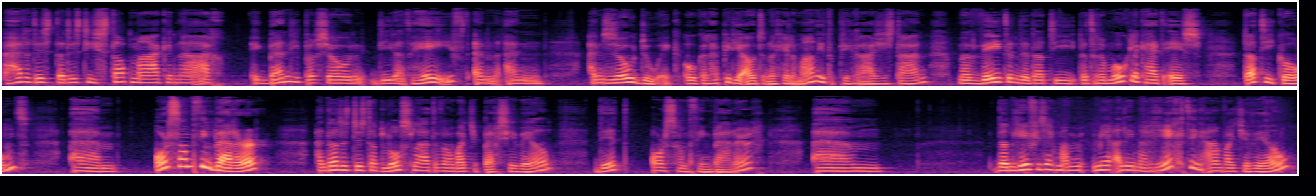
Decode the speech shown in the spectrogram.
Hè, dat, is, dat is die stap maken naar... ik ben die persoon die dat heeft... en, en, en zo doe ik. Ook al heb je die auto nog helemaal niet op je garage staan... maar wetende dat, die, dat er een mogelijkheid is dat die komt... Um, or something better en dat is dus dat loslaten van wat je per se wil. Dit or something better. Ehm, dan geef je zeg maar meer alleen maar richting aan wat je wil.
